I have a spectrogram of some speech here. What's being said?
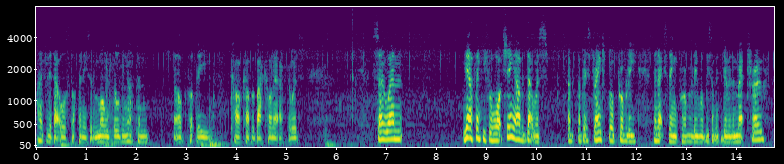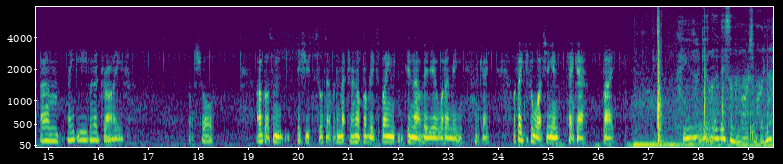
hopefully that will stop any sort of mould building up, and I'll put the car cover back on it afterwards. So um, yeah, thank you for watching. Uh, that was a, a, bit strange, but probably the next thing probably will be something to do with the metro. Um, maybe even a drive. Not sure. I've got some issues to sort out with the metro, and I'll probably explain in that video what I mean. Okay. Well, thank you for watching, and take care. Bye. You don't get like this on a Morris Minor.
